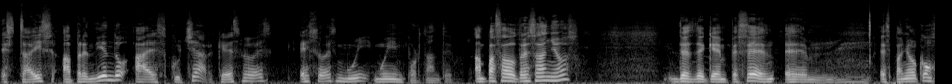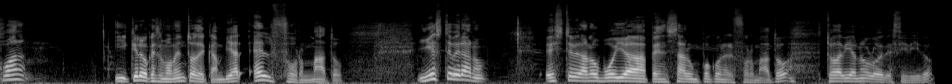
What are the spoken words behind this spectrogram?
estáis aprendiendo a escuchar, que eso es, eso es muy, muy importante. Han pasado tres años desde que empecé em, español con Juan y creo que es el momento de cambiar el formato. Y este verano, este verano voy a pensar un poco en el formato, todavía no lo he decidido,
